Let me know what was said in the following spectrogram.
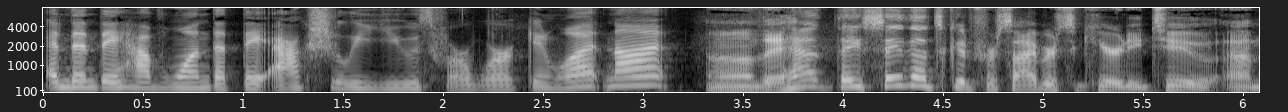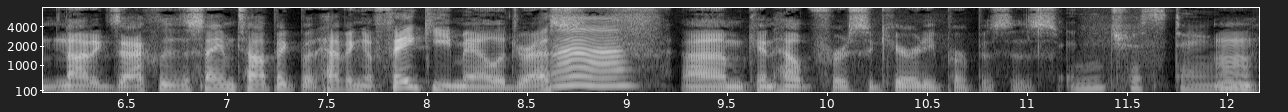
and then they have one that they actually use for work and whatnot. Uh, they had they say that's good for cybersecurity too. Um, not exactly the same topic, but having a fake email address um, can help for security purposes. Interesting.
